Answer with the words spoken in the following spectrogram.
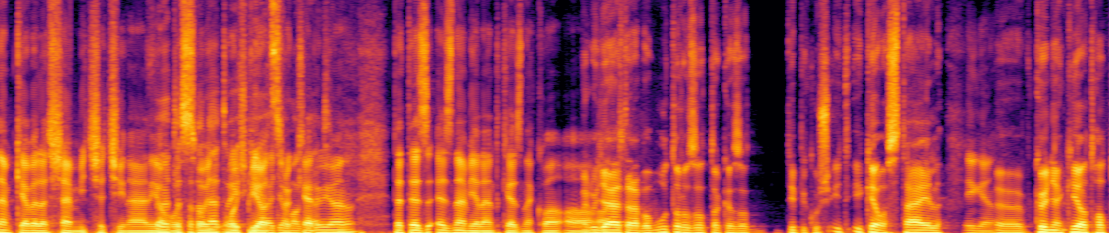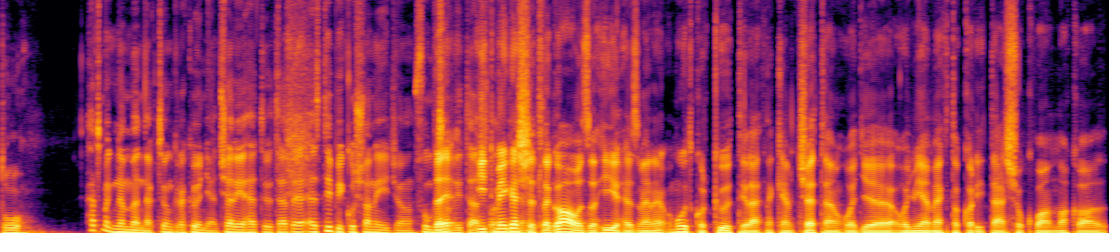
nem kell vele semmit se csinálni ahhoz, hogy, hogy piacra kerüljön. Tehát ez, ez nem jelentkeznek a... a Meg ugye a... általában bútorozottak, ez a tipikus IKEA style, Igen. könnyen kiadható, Hát meg nem mennek tönkre, könnyen cserélhető, tehát ez tipikusan így van, funkcionalitás. De itt még esetleg előtt. ahhoz a hírhez, mert múltkor küldtél át nekem cseten, hogy, hogy milyen megtakarítások vannak a,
